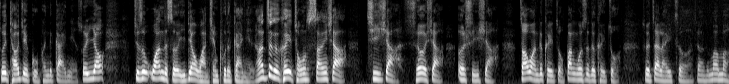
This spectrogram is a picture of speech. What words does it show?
所以调节骨盆的概念。所以腰就是弯的时候一定要往前扑的概念。然后这个可以从三下、七下、十二下、二十一下，早晚都可以做，办公室都可以做。所以再来一次哦，这样子慢慢。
